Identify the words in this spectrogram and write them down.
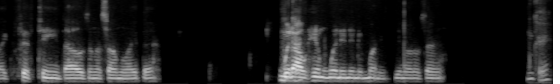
like fifteen thousand or something like that, without him winning any money. You know what I'm saying? Okay.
